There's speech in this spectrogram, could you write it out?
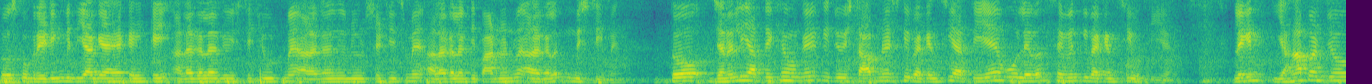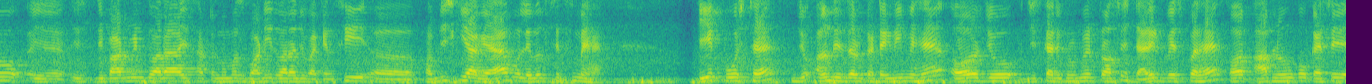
तो उसको ग्रेडिंग भी दिया गया है कहीं कहीं अलग अलग इंस्टीट्यूट में अलग अलग यूनिवर्सिटीज़ में अलग अलग डिपार्टमेंट में अलग अलग मिनिस्ट्री में। तो जनरली आप देखे होंगे कि जो स्टाफ नर्स की वैकेंसी आती है, वो लेवल सेवन की वैकेंसी होती है। लेकिन यहाँ पर जो इस डिपार्टमेंट द्वारा, इस ऑटोनोमस बॉडी द्वारा जो वैकेंसी पब्लिश किया गया है, वो लेवल सिक्स में है। एक पोस्ट है जो अनरिजर्व कैटेगरी में है और जो जिसका रिक्रूटमेंट प्रोसेस डायरेक्ट बेस पर है और आप लोगों को कैसे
